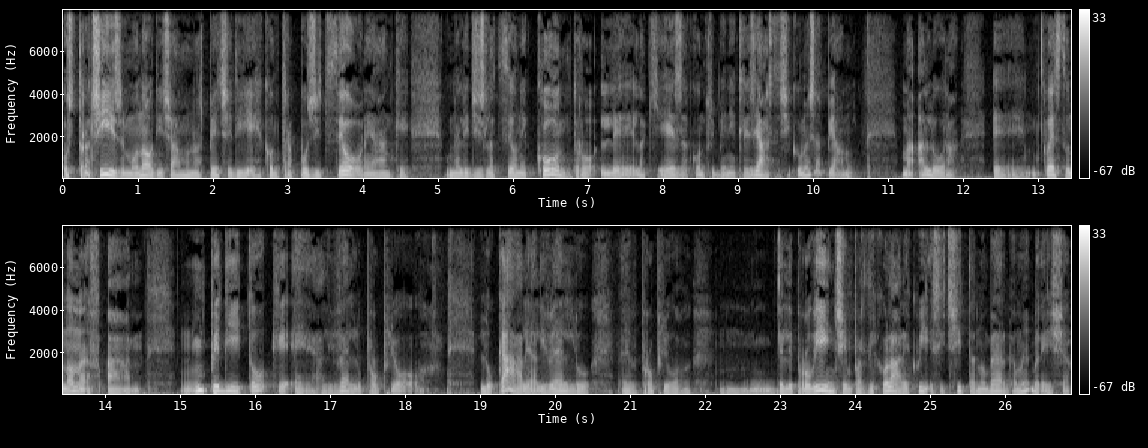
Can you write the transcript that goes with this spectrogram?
ostracismo, no? diciamo una specie di contrapposizione, anche una legislazione contro le, la Chiesa, contro i beni ecclesiastici come sappiamo, ma allora eh, questo non ha impedito che a livello proprio locale, a livello eh, proprio mh, delle province, in particolare qui si citano Bergamo e Brescia,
